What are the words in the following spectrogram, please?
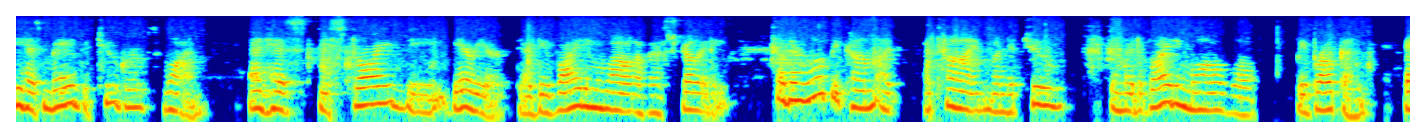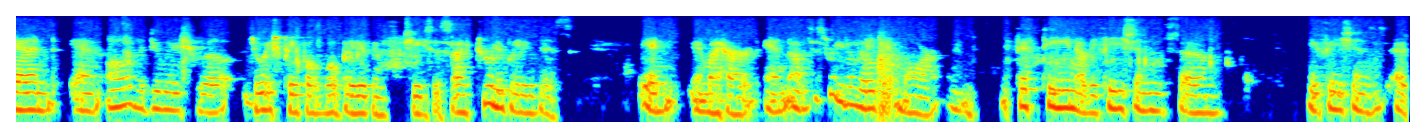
He has made the two groups one and has destroyed the barrier, the dividing wall of hostility so there will become a, a time when the two, when the dividing wall will be broken, and and all the Jewish will, Jewish people will believe in Jesus. I truly believe this in in my heart. And I'll just read a little bit more in 15 of Ephesians, um, Ephesians uh,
